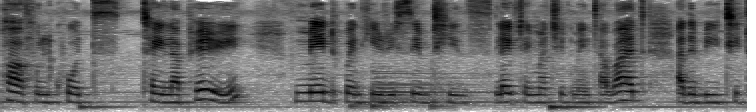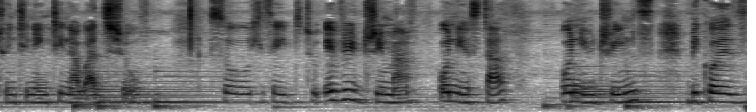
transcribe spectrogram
powerful quote Tyler Perry made when he received his Lifetime Achievement Award at the BET 2019 Awards show. So he said to every dreamer, own your stuff, own your dreams, because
